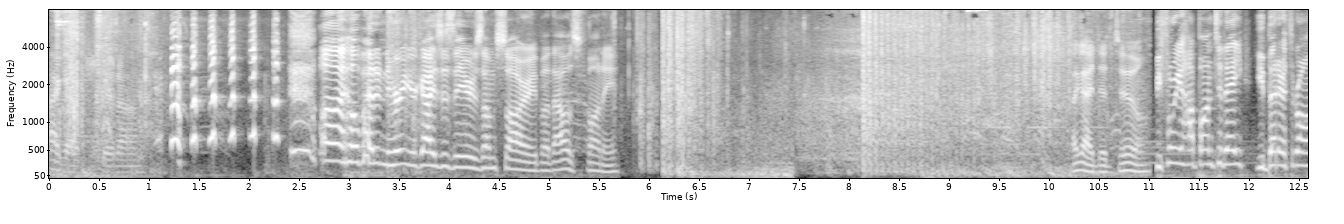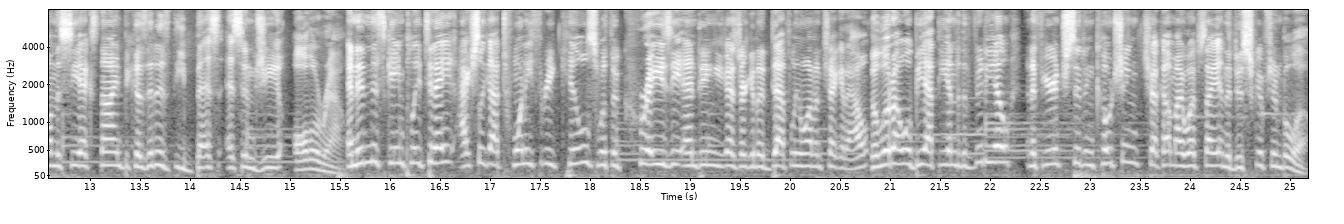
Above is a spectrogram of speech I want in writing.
I got shit on. Oh, I hope I didn't hurt your guys' ears. I'm sorry, but that was funny. That guy did too. Before you hop on today, you better throw on the CX-9 because it is the best SMG all around. And in this gameplay today, I actually got 23 kills with a crazy ending. You guys are gonna definitely wanna check it out. The loadout will be at the end of the video, and if you're interested in coaching, check out my website in the description below.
